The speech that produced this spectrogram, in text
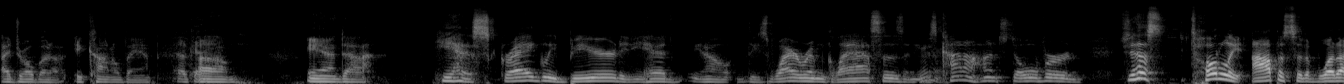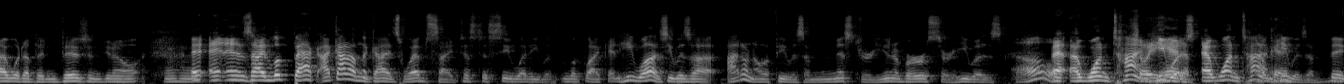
I, I drove a econo van. Okay. Um, and uh, he had a scraggly beard, and he had you know these wire rim glasses, and he was kind of hunched over, and just totally opposite of what I would have envisioned. You know, mm-hmm. and, and as I look back, I got on the guy's website just to see what he was looked like, and he was he was a I don't know if he was a Mister Universe or he was Oh. at, at one time So he he, was a- at one time Okay. he was a big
